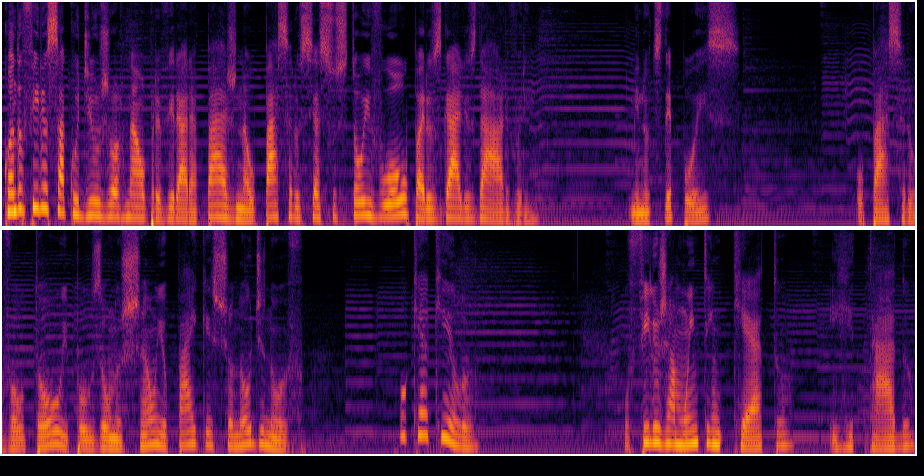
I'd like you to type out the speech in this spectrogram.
Quando o filho sacudiu o jornal para virar a página, o pássaro se assustou e voou para os galhos da árvore. Minutos depois, o pássaro voltou e pousou no chão e o pai questionou de novo: O que é aquilo? O filho, já muito inquieto, irritado,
